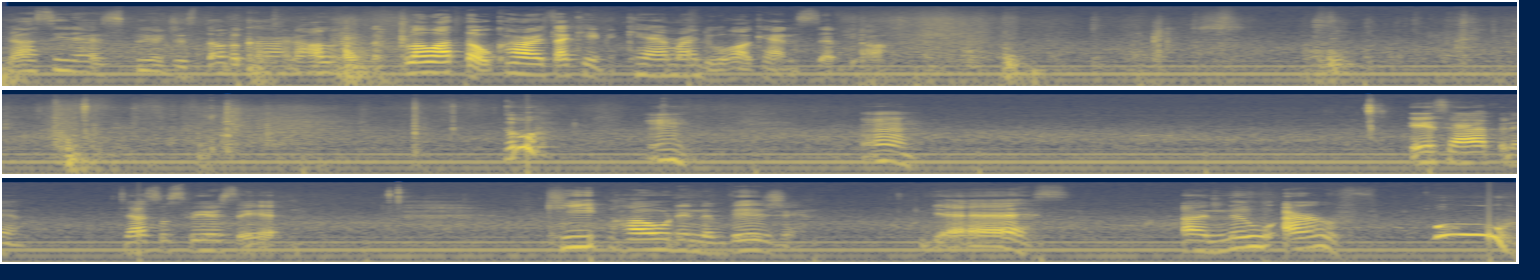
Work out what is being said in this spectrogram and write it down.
Y'all see that spirit just throw the card all over the floor? I throw cards. I keep the camera. I do all kind of stuff, y'all. Mm. It's happening. That's what Spirit said. Keep holding the vision. Yes. A new earth. Ooh.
